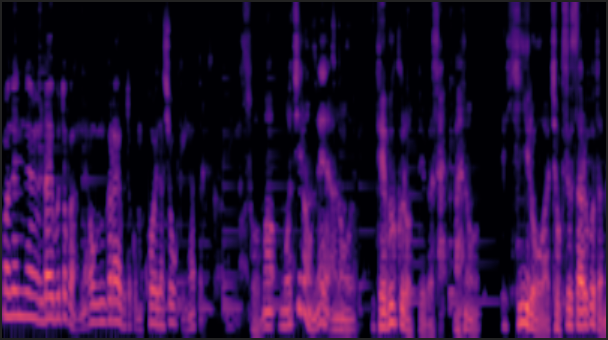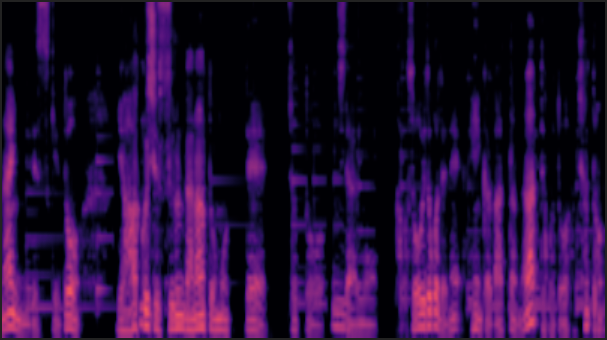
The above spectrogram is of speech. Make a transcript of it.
まあ全然ライブとかのね、音楽ライブとかも声出し OK になってますからね、今。そう。まあ、もちろんね、あの手袋っていうかさ、あの、ヒーローは直接触ることはないんですけど、いや、握手するんだなと思って、ちょっと時代も、そういうとこでね、変化があったんだなってことを、ちょっと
